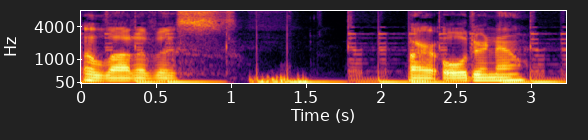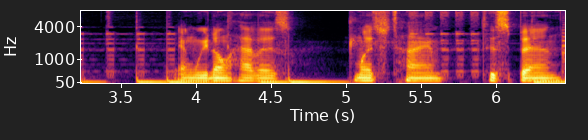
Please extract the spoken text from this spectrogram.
a lot of us are older now and we don't have as much time to spend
